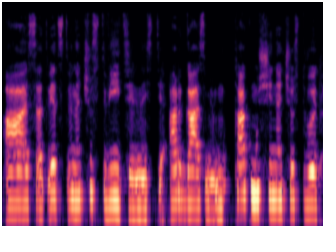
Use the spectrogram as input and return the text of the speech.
о, соответственно, чувствительности, оргазме, как мужчина чувствует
